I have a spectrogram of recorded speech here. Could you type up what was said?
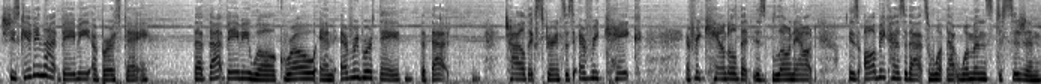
she's giving that baby a birthday that that baby will grow and every birthday that that child experiences every cake every candle that is blown out is all because of that's what that woman's decision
